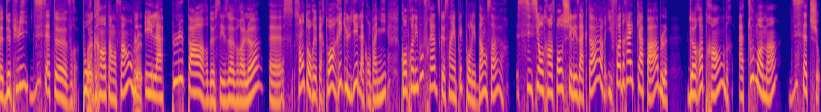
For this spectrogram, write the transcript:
euh, depuis 17 œuvres pour Ouais. Grand Ensemble et la plupart de ces œuvres-là euh, sont au répertoire régulier de la compagnie. Comprenez-vous, Fred, ce que ça implique pour les danseurs? Si, si on le transpose chez les acteurs, il faudrait être capable de reprendre à tout moment 17 shows.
